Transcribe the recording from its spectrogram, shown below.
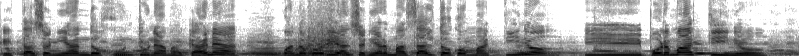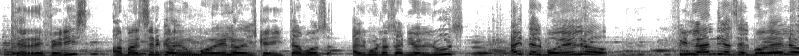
que está soñando junto a una macana, cuando podrían soñar más alto con más tino. Y por más tino, ¿te referís a más cerca de un modelo del que distamos algunos años luz? Ahí está el modelo. Finlandia es el modelo.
